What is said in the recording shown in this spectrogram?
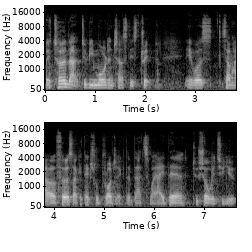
it turned out to be more than just this trip. It was somehow our first architectural project, and that's why I dare to show it to you.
